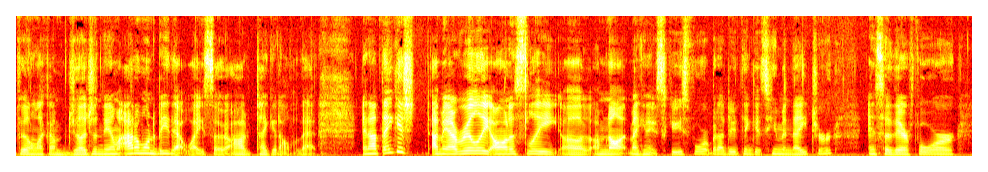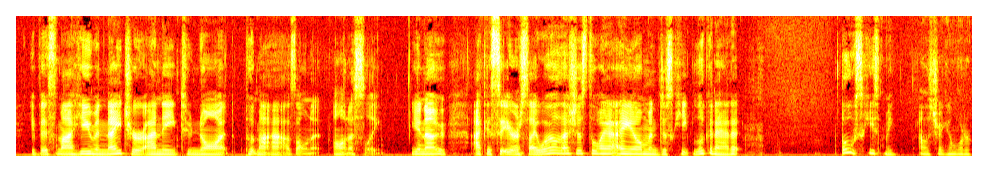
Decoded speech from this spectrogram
feeling like I'm judging them. I don't want to be that way, so I'll take it off of that. And I think it's, I mean, I really honestly, uh, I'm not making an excuse for it, but I do think it's human nature. And so therefore, if it's my human nature, I need to not put my eyes on it, honestly. You know, I could sit here and say, well, that's just the way I am and just keep looking at it. Oh, excuse me. I was drinking water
